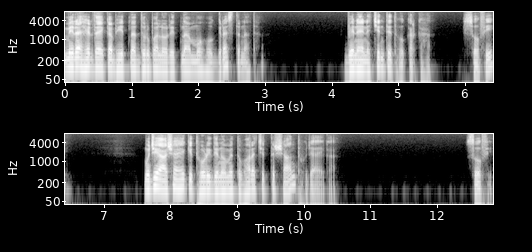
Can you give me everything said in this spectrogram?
मेरा हृदय कभी इतना दुर्बल और इतना मोहग्रस्त न था। विनय ने चिंतित होकर कहा, सोफी, मुझे आशा है कि थोड़ी दिनों में तुम्हारा चित्त शांत हो जाएगा। सोफी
